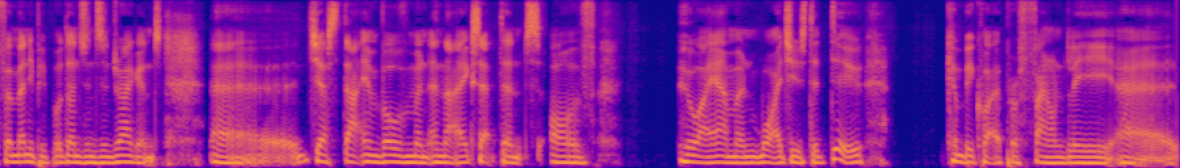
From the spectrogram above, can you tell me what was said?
for many people dungeons and dragons uh, just that involvement and that acceptance of who i am and what i choose to do can be quite a profoundly uh,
